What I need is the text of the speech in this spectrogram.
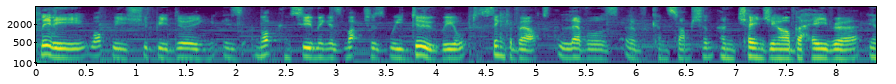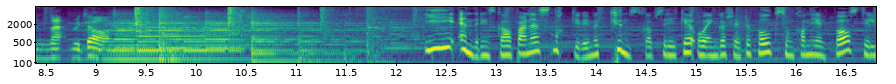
clearly what we should be doing is not consuming as much as we do. We ought to think about levels of consumption and changing our behavior in that regard. I Endringsskaperne snakker vi med kunnskapsrike og engasjerte folk som kan hjelpe oss til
